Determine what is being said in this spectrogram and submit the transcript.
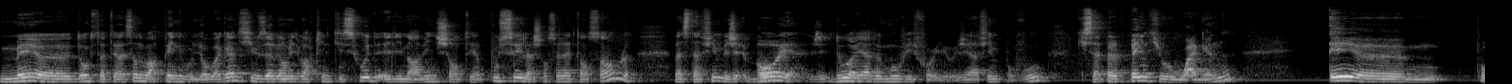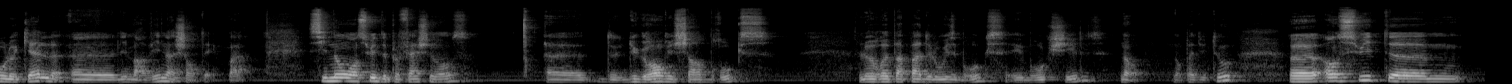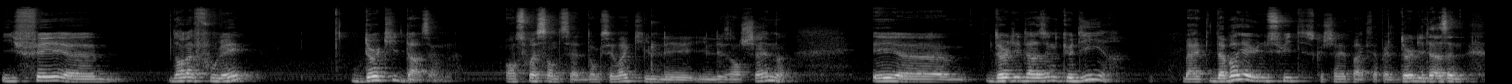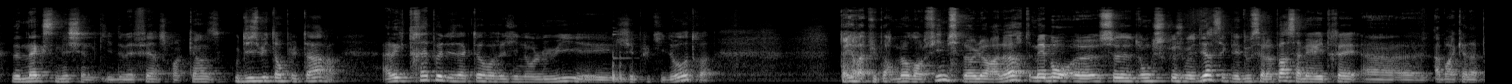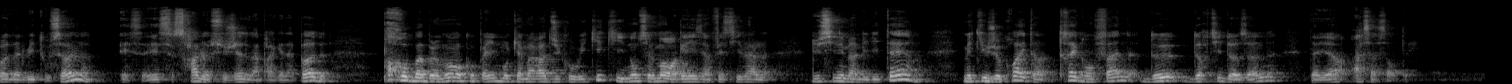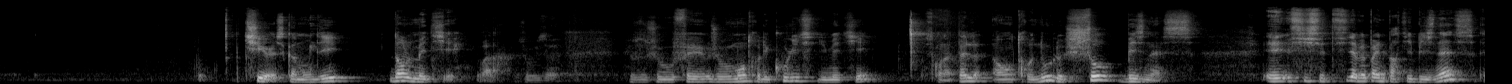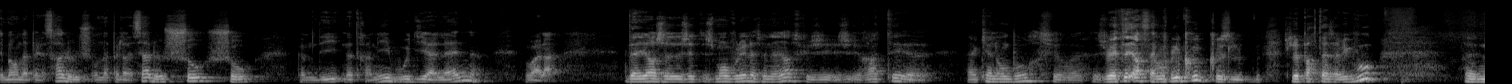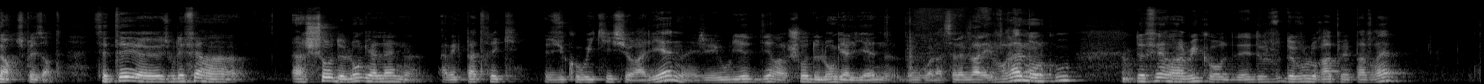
Mais euh, donc c'est intéressant de voir Paint Your Wagon. Si vous avez envie de voir Clint Eastwood et Lee Marvin chanter, pousser la chansonnette ensemble, bah, c'est un film. Boy, do I have a movie for you? J'ai un film pour vous qui s'appelle Paint Your Wagon et euh, pour lequel euh, Lee Marvin a chanté. Voilà. Sinon ensuite The Professionals du grand Richard Brooks, l'heureux papa de Louis Brooks et Brooke Shields. Non, non pas du tout. Ensuite, il fait euh, dans la foulée Dirty Dozen en 67. Donc c'est vrai qu'il les, il les enchaîne. Et euh, Dirty Dozen, que dire? Bah, D'abord, il y a eu une suite, ce que je ne savais pas, qui s'appelle Dirty Dozen The Next Mission, qui devait faire, je crois, 15 ou 18 ans plus tard, avec très peu des acteurs originaux, lui et je ne sais plus qui d'autre. D'ailleurs, la plupart meurent dans le film, spoiler alert. Mais bon, euh, ce, donc ce que je voulais dire, c'est que les douze salopards, ça mériterait un euh, abracadapod à lui tout seul. Et, ce sera le sujet de l'abracadapod, probablement en compagnie de mon camarade Zuko Wiki, qui non seulement organise un festival du cinéma militaire, mais qui, je crois, est un très grand fan de Dirty Dozen, d'ailleurs, à sa santé. Cheers, comme on dit dans le métier. Voilà, je vous, euh, je vous, fais, je vous montre les coulisses du métier, ce qu'on appelle entre nous le show business. Et s'il n'y avait pas une partie business, eh ben on, appellera appellerait ça le show show, comme dit notre ami Woody Allen. Voilà. D'ailleurs, je, m'en voulais la semaine dernière parce que j'ai raté euh, un calembour sur. euh, je vais d'ailleurs, ça vaut le coup que je le, partage avec vous. Euh, non, je plaisante. C'était, je voulais faire un show de longue haleine avec Patrick Zukowicki sur Alien. J'ai oublié de dire un show de longue alien. Donc voilà, ça valait vraiment le coup de faire un recall et de, vous le rappeler, pas vrai?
